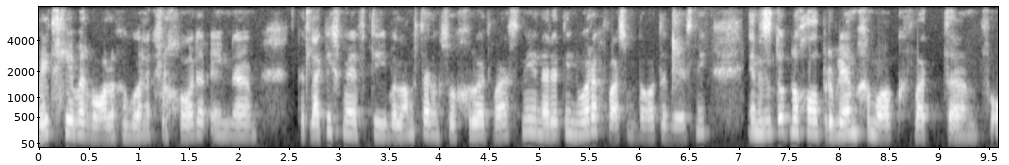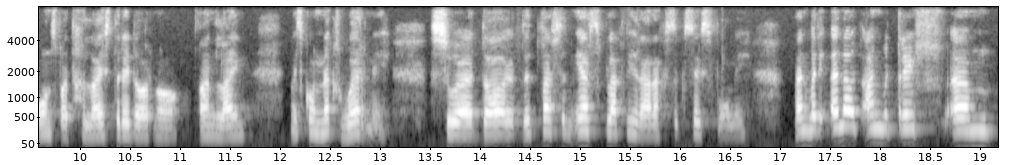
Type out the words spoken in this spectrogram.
wetgewer waar hulle gewoonlik vergader en uh dit lyk nie vir my of die belangstelling so groot was nie en dat dit nie nodig was om daar te wees nie. En dit het ook nogal 'n probleem gemaak wat um vir ons wat geluister het daarna aanlyn. Mense kon niks hoor nie. So daar dit was in eerste plek nie regtig suksesvol nie. Dan wat die inhoud aanbetref, ehm um,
